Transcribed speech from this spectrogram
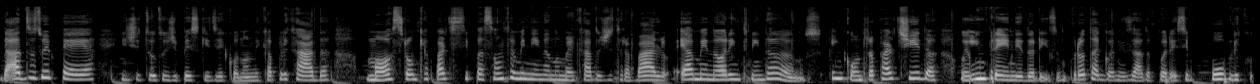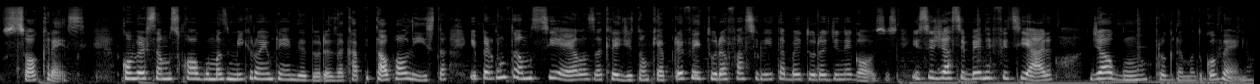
Dados do IPEA, Instituto de Pesquisa Econômica Aplicada, mostram que a participação feminina no mercado de trabalho é a menor em 30 anos. Em contrapartida, o empreendedorismo protagonizado por esse público só cresce. Conversamos com algumas microempreendedoras da capital paulista e perguntamos se elas acreditam que a prefeitura facilita a abertura de negócios e se já se beneficiaram de algum programa do governo.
